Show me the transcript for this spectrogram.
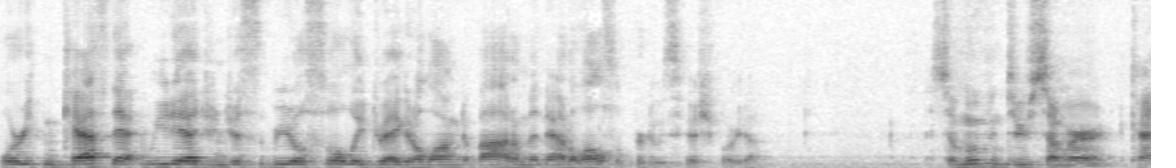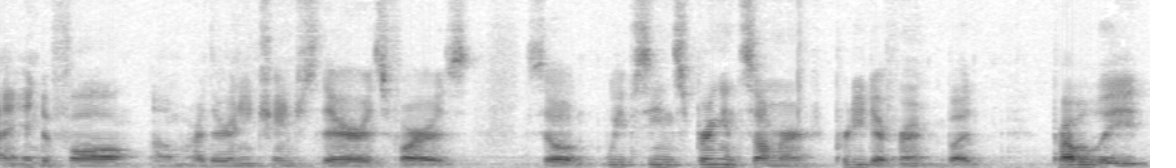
or you can cast that weed edge and just real slowly drag it along the bottom, and that'll also produce fish for you. So moving through summer, kind of into fall, um, are there any changes there as far as? So we've seen spring and summer pretty different, but probably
